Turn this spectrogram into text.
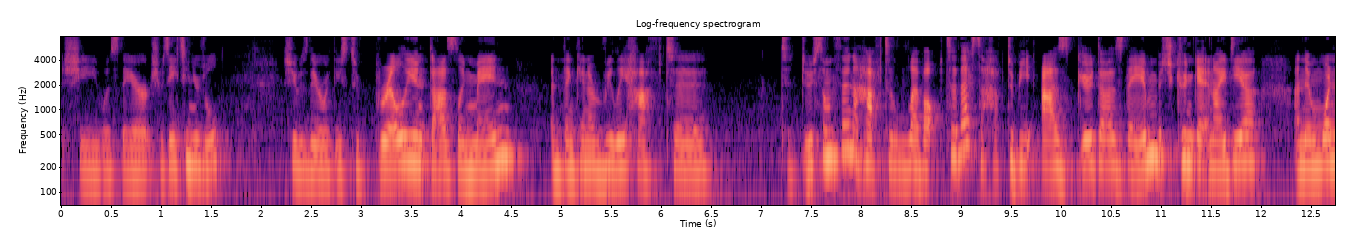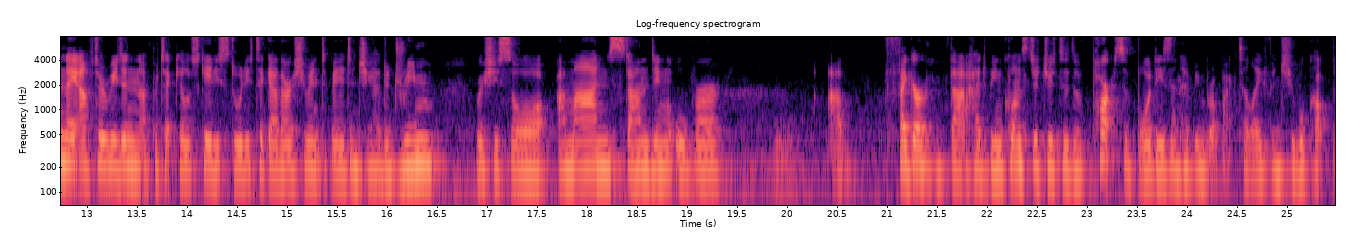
she was there. She was 18 years old. She was there with these two brilliant, dazzling men, and thinking, "I really have to." To do something. I have to live up to this. I have to be as good as them. But she couldn't get an idea. And then one night after reading a particular scary story together, she went to bed and she had a dream where she saw a man standing over a figure that had been constituted of parts of bodies and had been brought back to life. And she woke up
